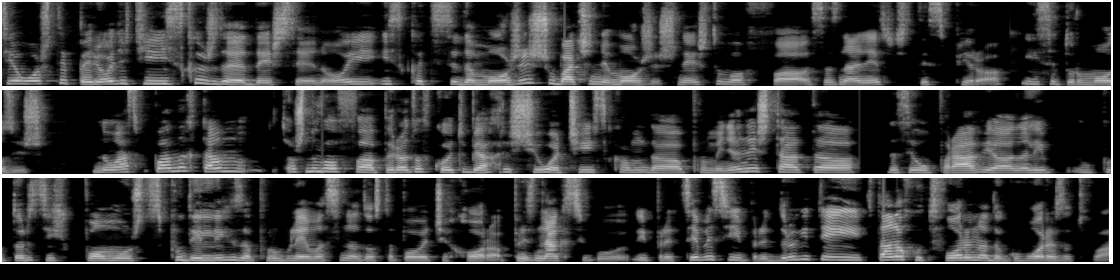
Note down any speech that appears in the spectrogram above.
тия лошите периоди ти искаш да ядеш се едно и иска ти се да можеш, обаче не можеш. Нещо в а, съзнанието ти те спира и се тормозиш. Но аз попаднах там точно в периода, в който бях решила, че искам да променя нещата, да се оправя, нали, потърсих помощ, споделих за проблема си на доста повече хора, признах си го и пред себе си, и пред другите и станах отворена да говоря за това.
